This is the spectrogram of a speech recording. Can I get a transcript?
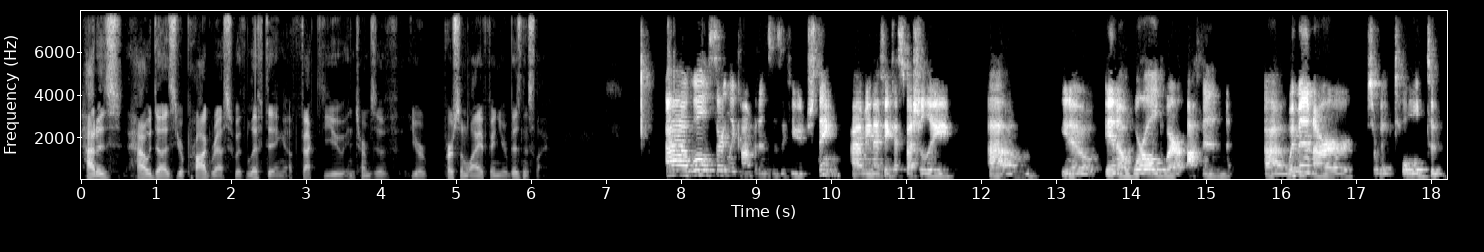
How does how does your progress with lifting affect you in terms of your personal life and your business life? Uh, well, certainly confidence is a huge thing. I mean, I think especially um, you know in a world where often uh, women are sort of told to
